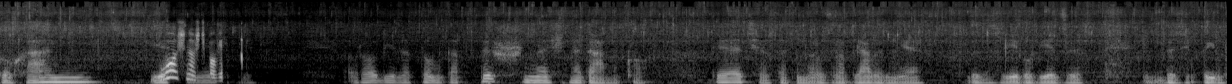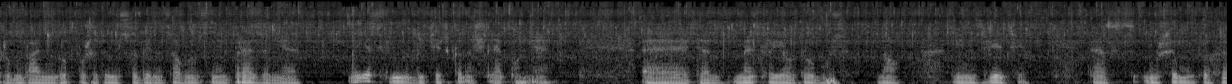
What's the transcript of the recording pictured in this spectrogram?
Kochani, Głośność koniec. Robię dla Tomka pyszne śniadanko. Wiecie, ostatnio rozrabiałem mnie bez jego wiedzy, bez poinformowania go, poszedłem sobie na całą nocną imprezę, nie? No jest film Wycieczka na ślepo, nie? E, ten metro i autobus. No, więc wiecie, teraz muszę mu trochę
